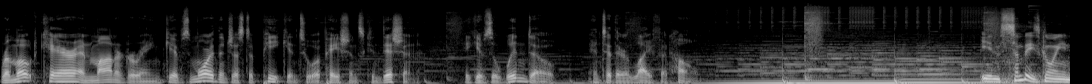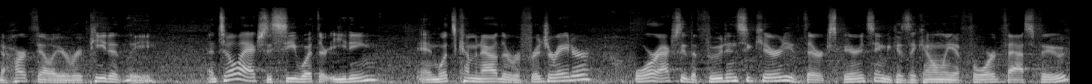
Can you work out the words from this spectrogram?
remote care and monitoring gives more than just a peek into a patient's condition, it gives a window into their life at home. If somebody's going into heart failure repeatedly, until I actually see what they're eating and what's coming out of the refrigerator, or actually the food insecurity that they're experiencing because they can only afford fast food,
